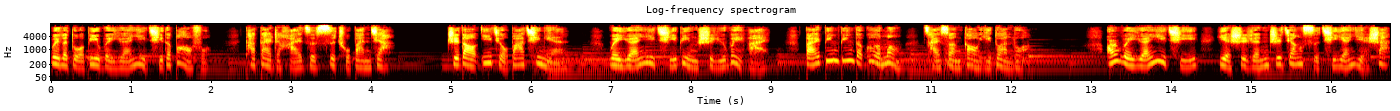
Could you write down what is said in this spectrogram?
为了躲避委员一奇的报复，她带着孩子四处搬家，直到一九八七年。委员一奇病逝于胃癌，白冰冰的噩梦才算告一段落。而委员一奇也是人之将死，其言也善，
